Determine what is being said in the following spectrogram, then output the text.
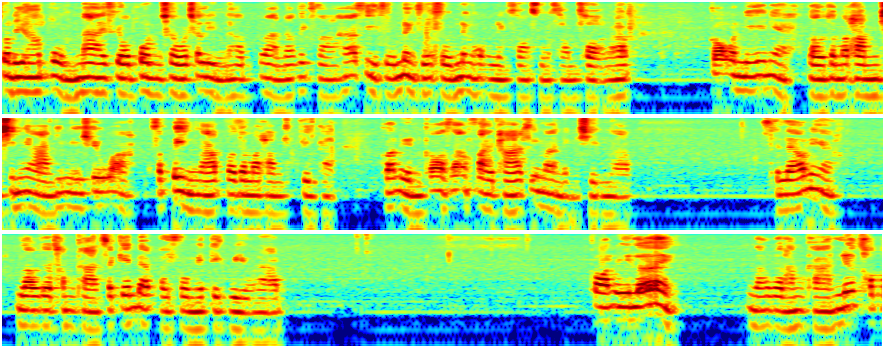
สวัสดีครับผมนายเฟียวพลชวัชรินนะครับรานนักศึกษา 5401001612032 นะครับ ก็วันนี้เนี่ยเราจะมาทำชิ้นงานที่มีชื่อว่าสปริงนะครับ เราจะมาทำสปริงกัน ก่อนอื่นก็สร้างไฟล์พาร์ทขึ้นมาหนึ่งชิ้นนะครับ เสร็จแล้วเนี่ย เราจะทำการสเก็ตแบบ isometric view นะครับ ก่อนอื่นเลย เราจะทำการเลือก top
